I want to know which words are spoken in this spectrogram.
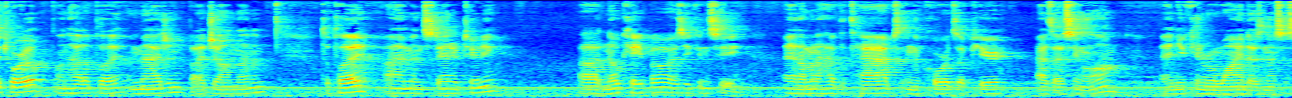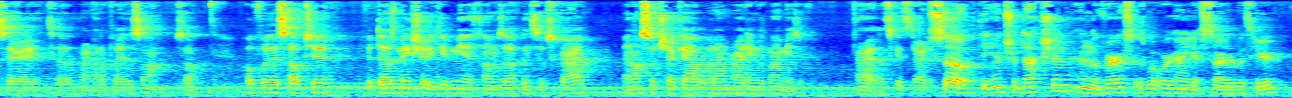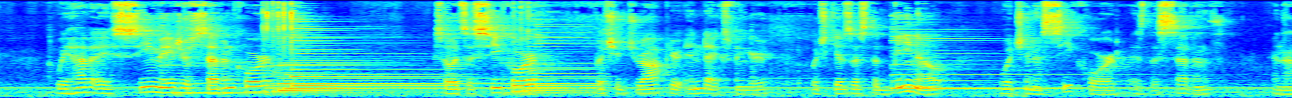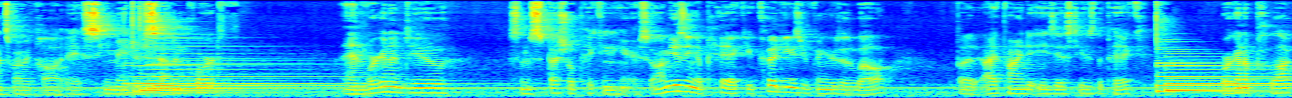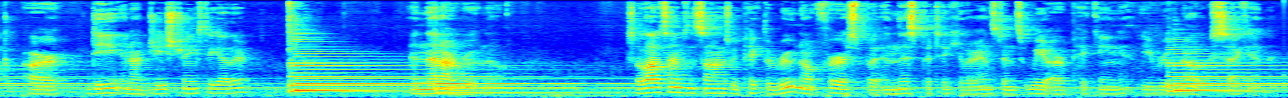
tutorial on how to play Imagine by John Lennon. To play, I am in standard tuning, uh, no capo as you can see, and I'm going to have the tabs and the chords up here as I sing along, and you can rewind as necessary to learn how to play the song. So hopefully this helps you. If it does, make sure to give me a thumbs up and subscribe, and also check out what I'm writing with my music. All right, let's get started. So the introduction and the verse is what we're going to get started with here. We have a C major 7 chord. So it's a C chord, but you drop your index finger, which gives us the B note, which in a C chord is the 7th, and that's why we call it a C major 7 chord. And we're to do some special picking here. So I'm using a pick. You could use your fingers as well, but I find it easiest to use the pick. We're to pluck our D and our G strings together and then our root. So a lot of times in songs we pick the root note first, but in this particular instance we are picking the root note second.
